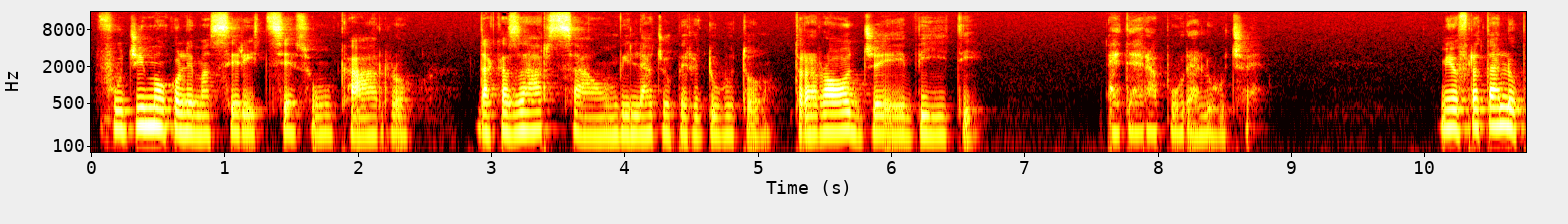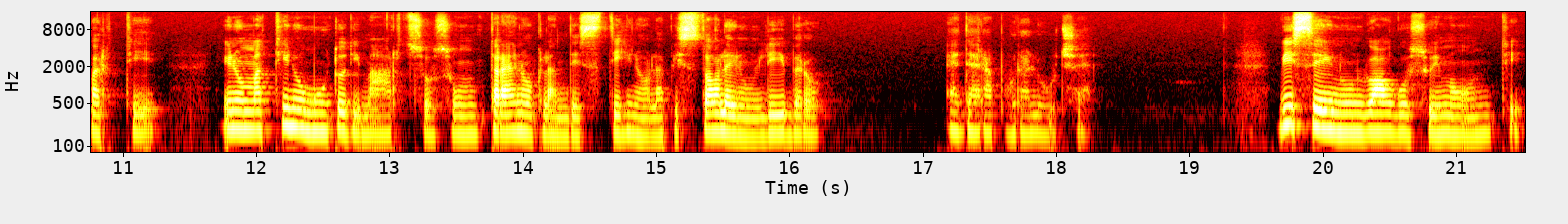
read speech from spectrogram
Fuggimmo con le masserizie su un carro da Casarsa a un villaggio perduto tra rogge e viti ed era pura luce. Mio fratello partì in un mattino muto di marzo su un treno clandestino, la pistola in un libro ed era pura luce visse in un luogo sui monti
